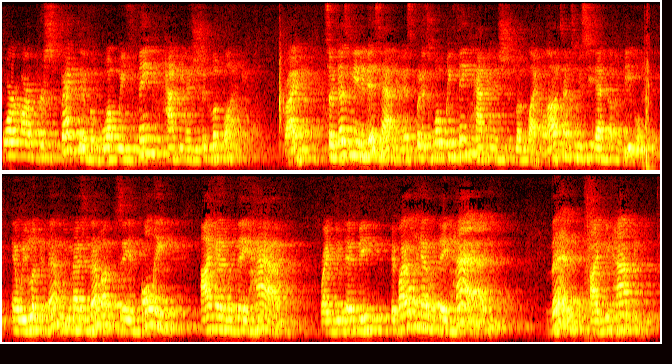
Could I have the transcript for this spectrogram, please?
or our perspective of what we think happiness should look like. Right? So it doesn't mean it is happiness, but it's what we think happiness should look like. A lot of times we see that in other people, and we look at them, we measure them up, and say, if only I had what they have, right, through envy, if I only had what they had, then I'd be happy.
